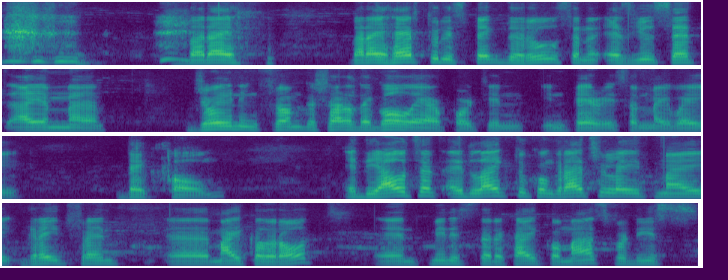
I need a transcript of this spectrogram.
but I but I have to respect the rules and as you said I am uh, joining from the Charles de Gaulle airport in, in Paris on my way back home. At the outset, I'd like to congratulate my great friend uh, Michael Roth and Minister Heiko Maas for this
